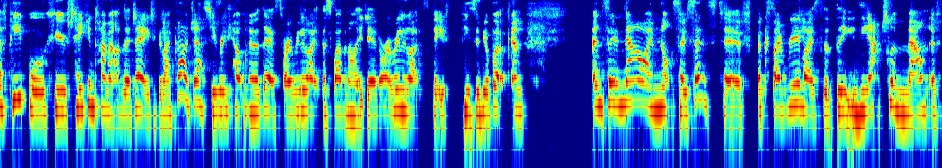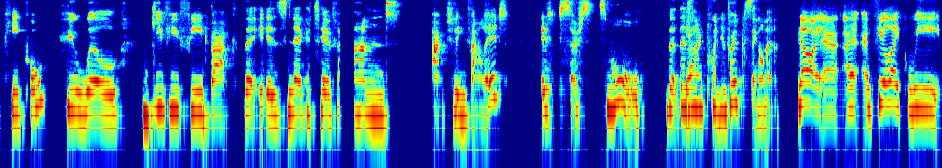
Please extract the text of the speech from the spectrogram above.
of people who've taken time out of their day to be like, oh, Jess, you really helped me with this, or I really like this webinar you did, or I really like this piece of your book. And and so now I'm not so sensitive because I realize that the the actual amount of people who will give you feedback that is negative and actually valid is so small that there's yeah. no point in focusing on it. No, I, I I feel like we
